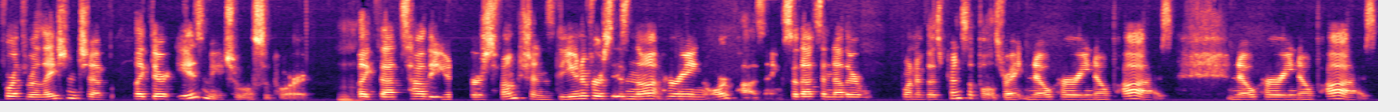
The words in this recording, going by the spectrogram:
fourth relationship, like there is mutual support. Mm. Like that's how the universe functions. The universe is not hurrying or pausing. So that's another one of those principles, right? No hurry, no pause. No hurry, no pause.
